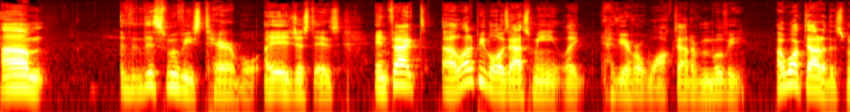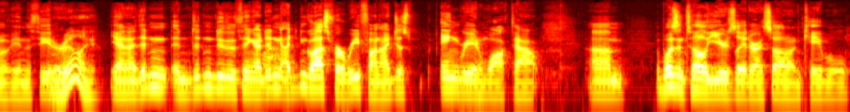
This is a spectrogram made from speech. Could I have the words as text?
Um, this movie's terrible. It just is. In fact, a lot of people always ask me, like, "Have you ever walked out of a movie?" I walked out of this movie in the theater. Really? Yeah, and I didn't and didn't do the thing. I didn't. I didn't go ask for a refund. I just angry and walked out. Um, it wasn't until years later I saw it on cable,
